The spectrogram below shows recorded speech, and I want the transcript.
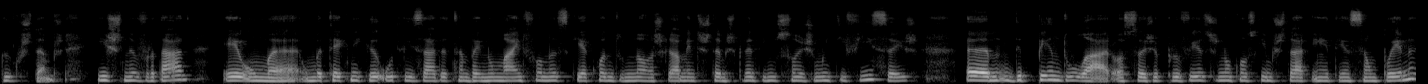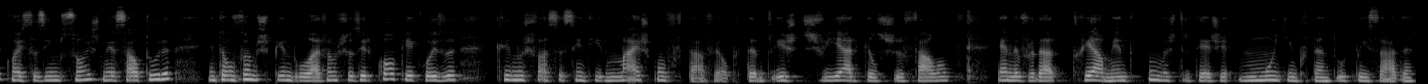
que gostamos. Isto, na verdade, é uma, uma técnica utilizada também no mindfulness, que é quando nós realmente estamos perante emoções muito difíceis, um, de pendular, ou seja, por vezes não conseguimos estar em atenção plena com essas emoções nessa altura, então vamos pendular, vamos fazer qualquer coisa que nos faça sentir mais confortável. Portanto, este desviar que eles falam é, na verdade, realmente uma estratégia muito importante utilizada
